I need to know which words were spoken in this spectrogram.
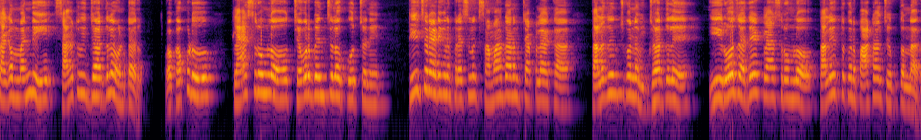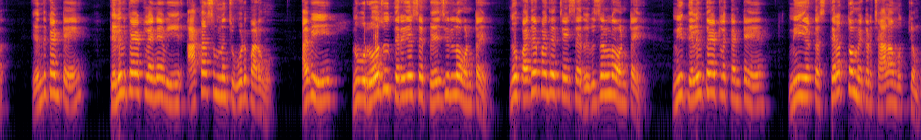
సగం మంది సగటు విద్యార్థులే ఉంటారు. ఒకప్పుడు క్లాస్ రూమ్లో చివరి బెంచ్లో కూర్చొని టీచర్ అడిగిన ప్రశ్నలకు సమాధానం చెప్పలేక తలదించుకున్న విద్యార్థులే ఈరోజు అదే క్లాస్ రూమ్లో తల ఎత్తుకుని పాఠాలు చెబుతున్నారు. ఎందుకంటే తెలివితేటలు అనేవి ఆకాశం నుంచి ఊడిపడవు. అవి నువ్వు రోజు తిరిగేసే పేజీల్లో ఉంటాయి. నువ్వు పదే పదే చేసే రివిజన్లో ఉంటాయి. నీ తెలివితేటల కంటే నీ యొక్క స్థిరత్వం ఇక్కడ చాలా ముఖ్యం.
